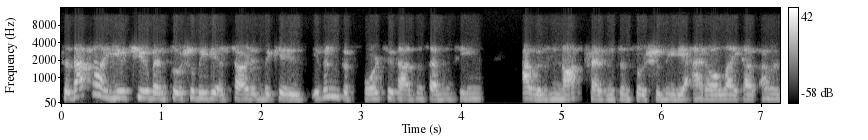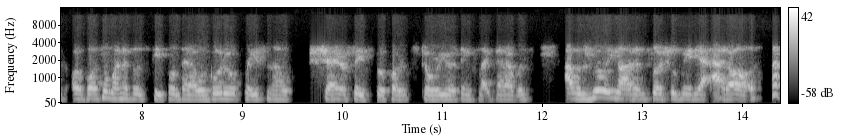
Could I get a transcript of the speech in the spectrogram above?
So that's how YouTube and social media started because even before 2017, I was not present in social media at all. Like I, I was, I wasn't one of those people that I would go to a place and I'll share a Facebook or a story or things like that. I was, I was really not in social media at all.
